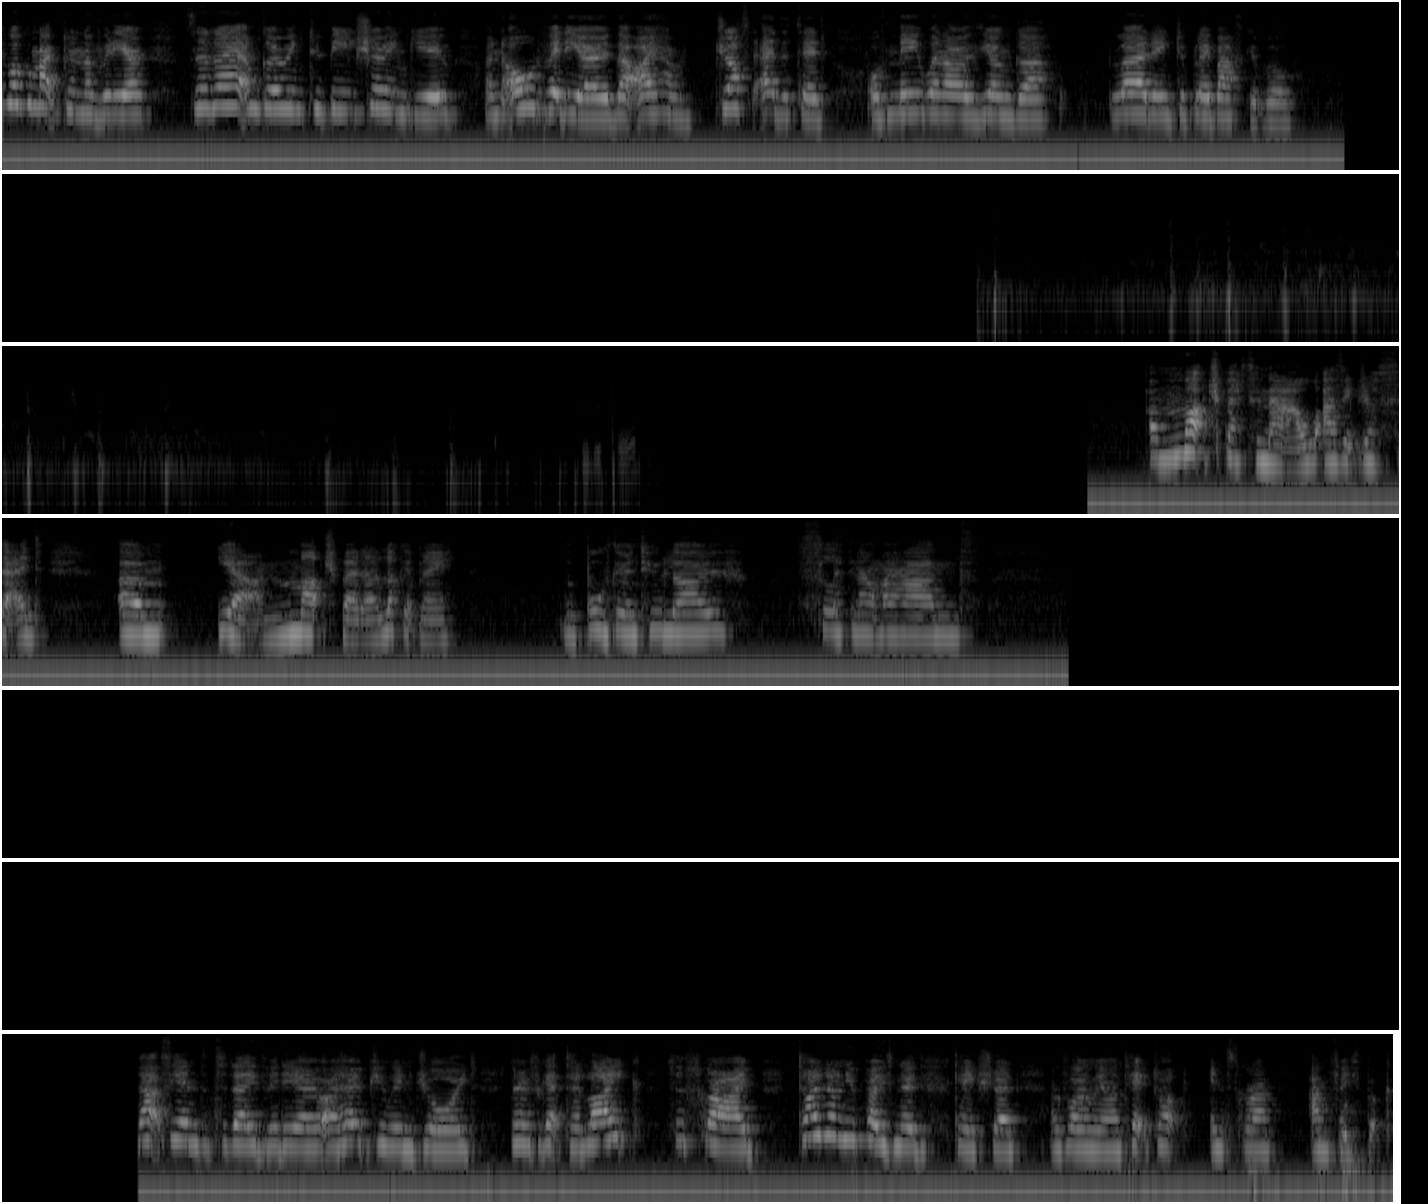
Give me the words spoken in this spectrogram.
guys, welcome back to another video. So today I'm going to be showing you an old video that I have just edited of me when I was younger learning to play basketball. I'm much better now, as it just said. Um, yeah, I'm much better. Look at me. The ball's going too low, slipping out my hands. That's the end of today's video. I hope you enjoyed. Don't forget to like, subscribe, turn on your post notification and follow me on TikTok, Instagram and Facebook.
